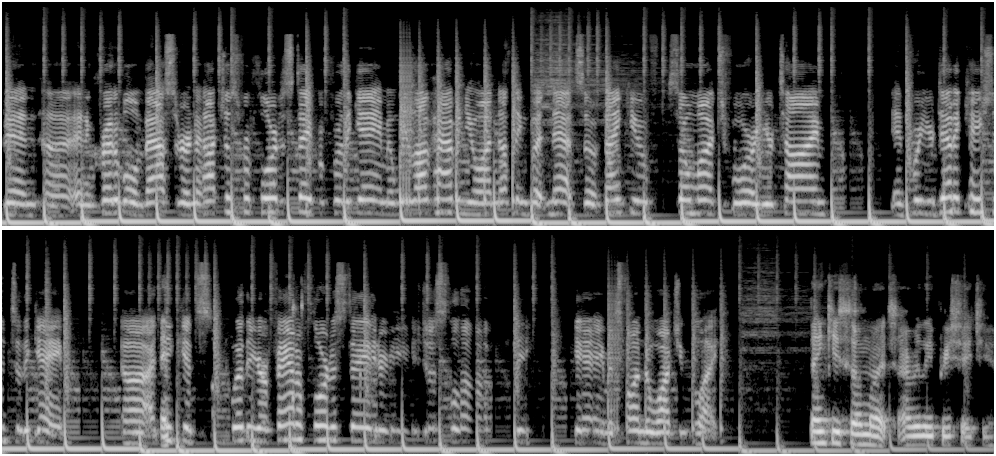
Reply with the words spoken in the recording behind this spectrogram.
been uh, an incredible ambassador, not just for Florida State, but for the game. And we love having you on Nothing But Net. So thank you so much for your time and for your dedication to the game. Uh, I think it's whether you're a fan of Florida State or you just love the game, it's fun to watch you play. Thank you so much. I really appreciate you.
